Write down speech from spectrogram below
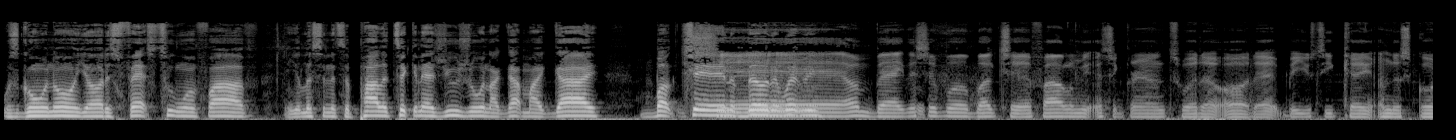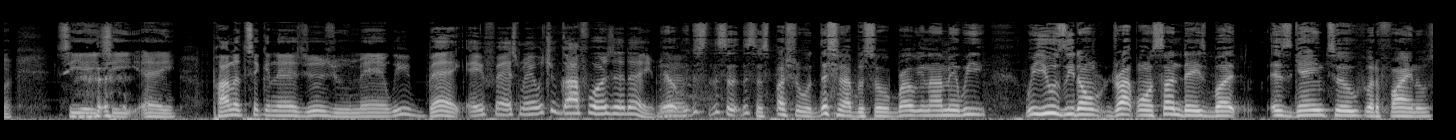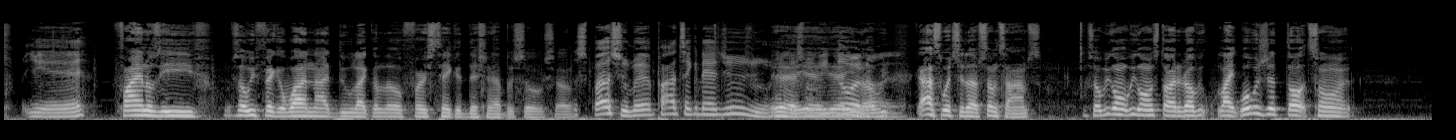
What's going on, y'all? This Fats two one five, and you're listening to Politicking as usual. And I got my guy Buck Chea in the building with me. Yeah, I'm back. This your boy Buck Chea. Follow me Instagram, Twitter, all that. B U C K underscore C H E A. Politicking as usual, man. We back. Hey, Fats, man, what you got for us today, man? Yeah, this this is this is a special edition episode, bro. You know what I mean? We we usually don't drop on Sundays, but it's game two for the finals. yeah. Finals Eve. So we figured why not do like a little first take edition episode. So It's special, man. Politicking as usual. Man. yeah, That's yeah, what we yeah. doing. You know, we gotta switch it up sometimes. So we gonna we gonna start it off. Like, what was your thoughts on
